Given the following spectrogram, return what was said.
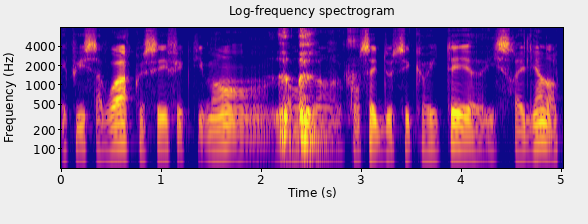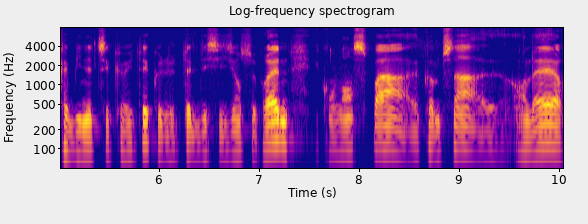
Et puis savoir que c'est effectivement dans un Conseil de sécurité euh, israélien, dans le cabinet de sécurité, que de telles décisions se prennent et qu'on ne lance pas euh, comme ça en l'air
